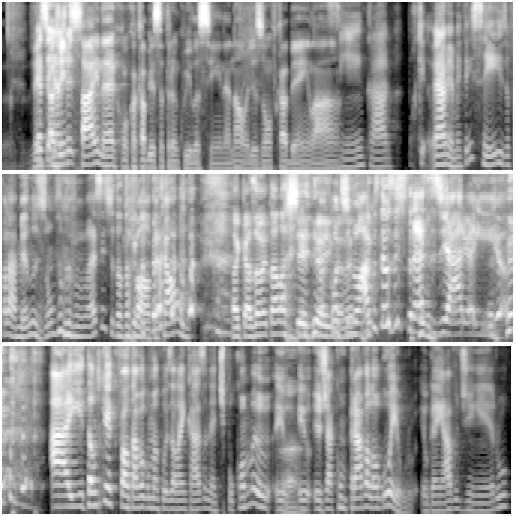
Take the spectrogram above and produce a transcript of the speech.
A gente, assim, a a gente gente- sai, né, com, a cabeça tranquila, assim, né? Não, eles vão ficar bem lá. Sim, claro. Porque, ah, minha mãe tem seis. Eu falei, ah, menos um não vai sentir tanta falta, calma. A casa vai estar lá cheia Vai ainda, né? continuar com os teus estresses diários aí. Aí, tanto que faltava alguma coisa lá em casa, né? Tipo, como eu, eu, Ah. eu, eu já comprava logo o euro. Eu ganhava o dinheiro,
